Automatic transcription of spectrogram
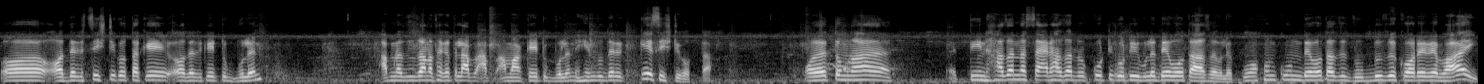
ওদের সৃষ্টিকর্তাকে ওদেরকে একটু বলেন। আপনার যদি জানা থাকে তাহলে আমাকে একটু বলেন, হিন্দুদের কে সৃষ্টিকর্তা? ওদের তো মনে হয় তিন হাজার না চার হাজার কোটি কোটি বলে দেবতা আছে বলে। কখন কোন দেবতা যে যুদ্ধ যে করে রে ভাই?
